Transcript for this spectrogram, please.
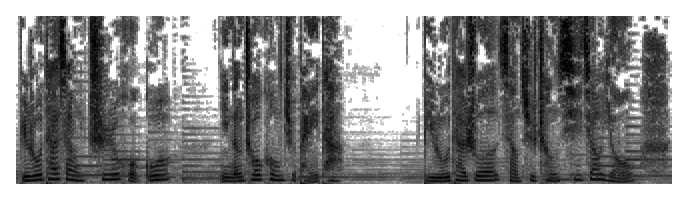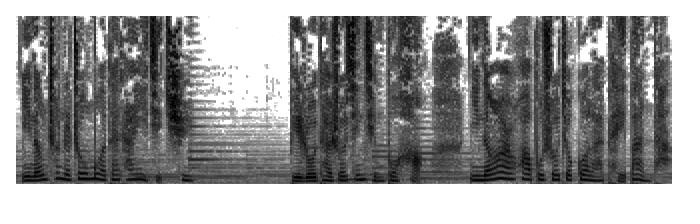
比如，她想吃火锅，你能抽空去陪她；比如，她说想去城西郊游，你能趁着周末带她一起去；比如，她说心情不好，你能二话不说就过来陪伴她。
